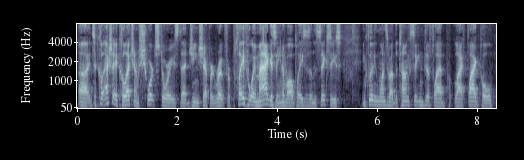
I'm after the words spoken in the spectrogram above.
Uh, it's a, actually a collection of short stories that Jean Shepherd wrote for Playboy magazine of all places in the '60s, including ones about the tongue sticking to the flag, flag, flagpole.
